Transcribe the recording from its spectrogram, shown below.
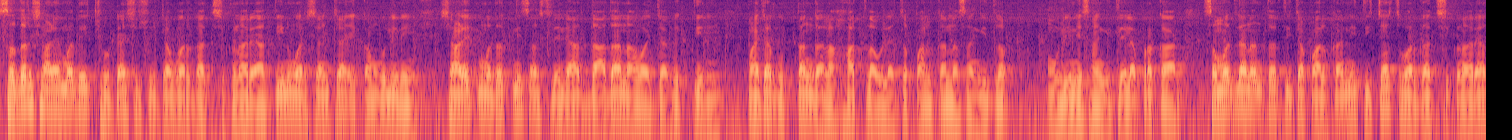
सदर शाळेमध्ये छोट्या शिशूच्या वर्गात शिकणाऱ्या तीन वर्षांच्या एका मुलीने शाळेत मदतनीस असलेल्या दादा नावाच्या व्यक्तीने माझ्या गुप्तांगाला हात लावल्याचं पालकांना सांगितलं. मुलीने सांगितलेला प्रकार समजल्यानंतर तिच्या पालकांनी तिच्याच वर्गात शिकणाऱ्या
